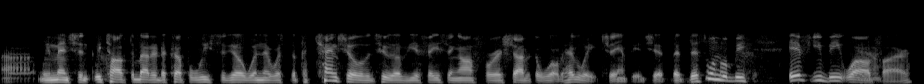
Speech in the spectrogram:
Uh, we mentioned we talked about it a couple weeks ago when there was the potential of the two of you facing off for a shot at the World Heavyweight Championship. But this one will be if you beat Wildfire.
